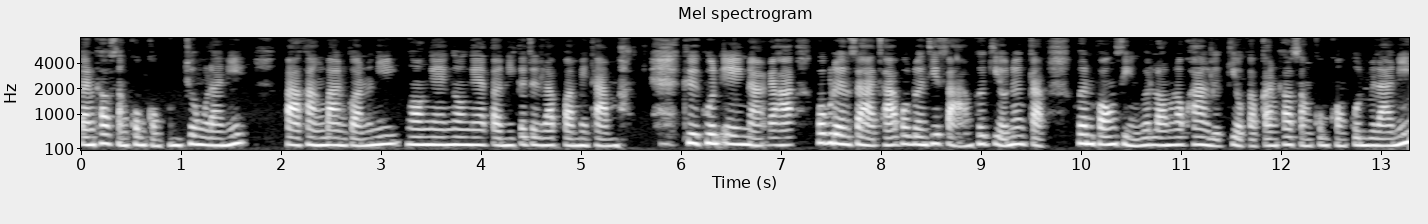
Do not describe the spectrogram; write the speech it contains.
การเข้าสังคมของคุณช่วงเวลานี้ปาคังบ้านก่อนหน้านี้งองแงงองแงตอนนี้ก็จะได้รับความเป็นธรรมคือคุณเองนะนะคะ พบเรือนสหัชชาพบเรือนที่ 3 คือเกี่ยวเนื่องกับเพื่อนพ้องสิ่งแวดล้อมรอบข้าง หรือเกี่ยวกับการเข้าสังคมของคุณเวลานี้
